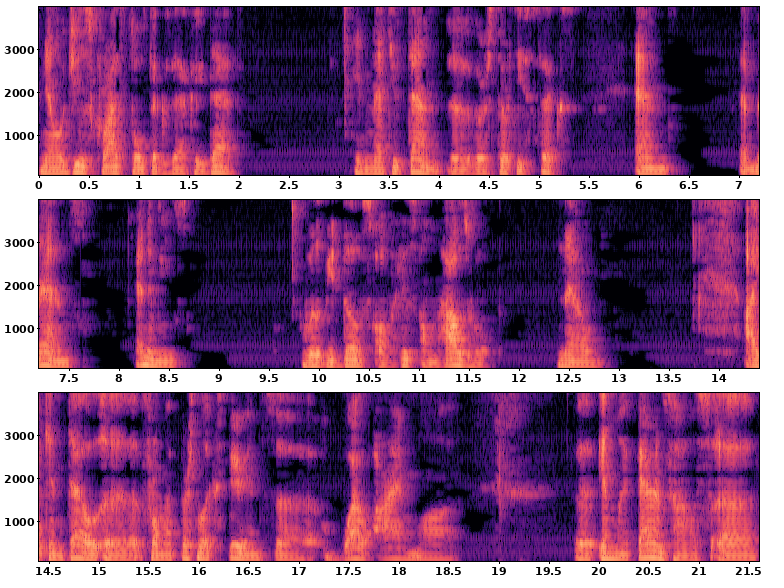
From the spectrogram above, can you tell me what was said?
now, Jesus Christ told exactly that in Matthew 10, uh, verse 36. And a man's enemies will be those of his own household. Now, I can tell uh, from my personal experience uh, while I'm uh, uh in my parents' house, uh,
